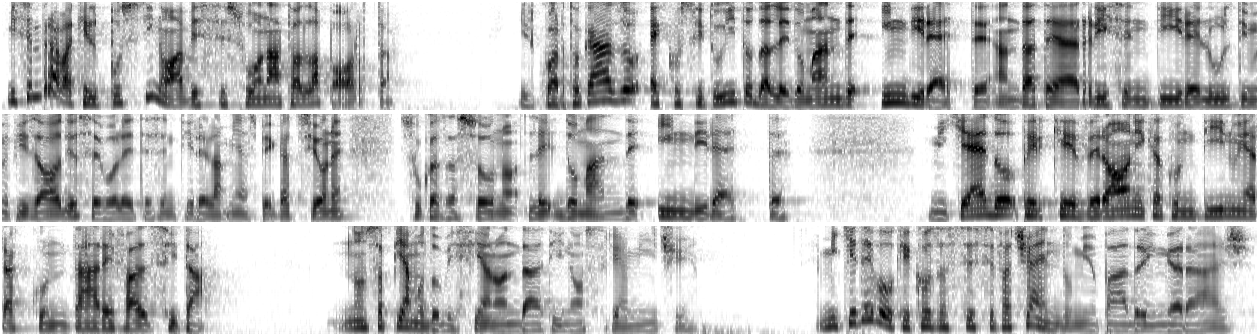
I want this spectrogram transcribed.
Mi sembrava che il postino avesse suonato alla porta. Il quarto caso è costituito dalle domande indirette. Andate a risentire l'ultimo episodio se volete sentire la mia spiegazione su cosa sono le domande indirette. Mi chiedo perché Veronica continui a raccontare falsità. Non sappiamo dove siano andati i nostri amici. Mi chiedevo che cosa stesse facendo mio padre in garage.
